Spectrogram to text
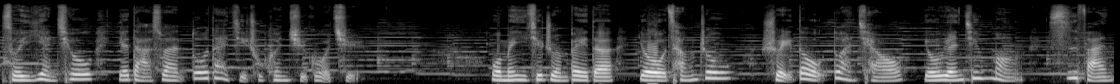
所以燕秋也打算多带几出昆曲过去。我们一起准备的有《藏州》《水斗》《断桥》《游园惊梦》《思凡》《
